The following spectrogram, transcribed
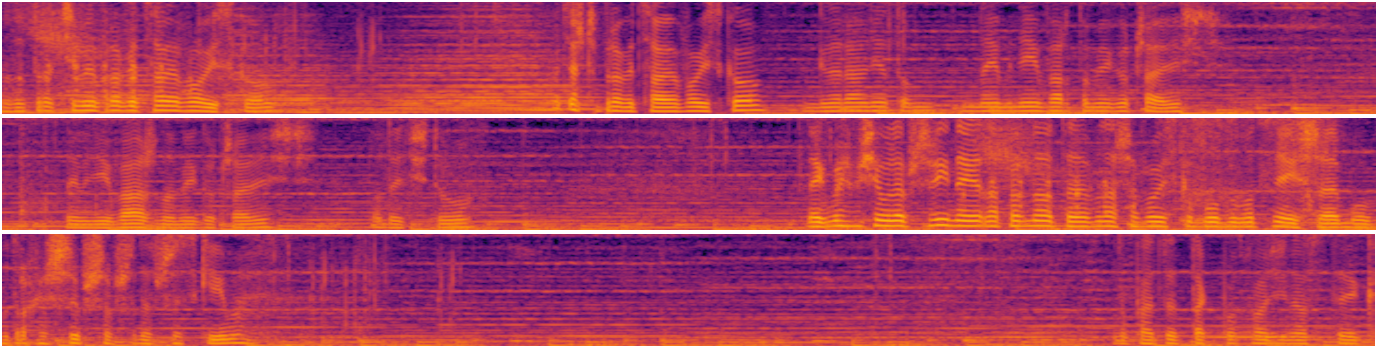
No to tracimy prawie całe wojsko. Chociaż czy prawie całe wojsko? Generalnie to najmniej wartą jego część. Najmniej ważną jego część. Podejdź tu. Jakbyśmy się ulepszyli, na pewno to nasze wojsko byłoby mocniejsze, byłoby trochę szybsze przede wszystkim. No PC tak podchodzi na styk.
